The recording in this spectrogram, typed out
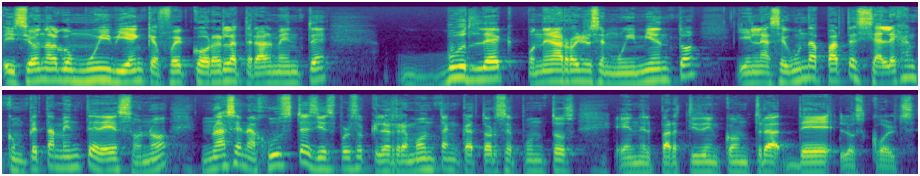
hicieron algo muy bien que fue correr lateralmente, bootleg, poner a Rogers en movimiento y en la segunda parte se alejan completamente de eso, ¿no? No hacen ajustes y es por eso que les remontan 14 puntos en el partido en contra de los Colts.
